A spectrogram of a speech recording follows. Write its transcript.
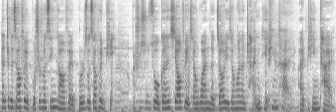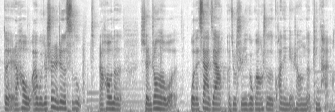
但这个消费不是说新消费，不是做消费品，而是去做跟消费相关的交易相关的产品。平台，哎平台对，然后哎我就顺着这个思路，然后呢选中了我我的下家，呃就是一个我刚刚说的跨境电商的平台嘛，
